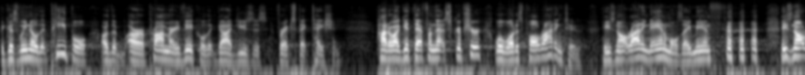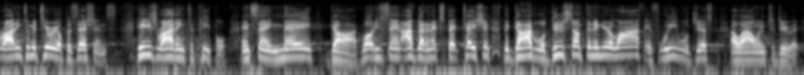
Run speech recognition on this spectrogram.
Because we know that people are, the, are a primary vehicle that God uses for expectation. How do I get that from that scripture? Well, what is Paul writing to? He's not writing to animals, amen. he's not writing to material possessions. He's writing to people and saying, May God. What he's saying, I've got an expectation that God will do something in your life if we will just allow Him to do it.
